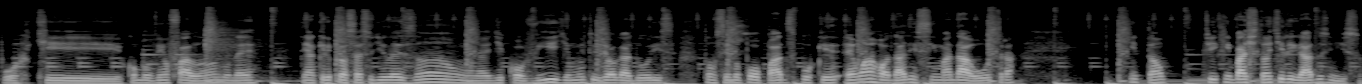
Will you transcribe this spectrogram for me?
porque como eu venho falando, né? tem aquele processo de lesão, né, de Covid, muitos jogadores estão sendo poupados porque é uma rodada em cima da outra. Então, fiquem bastante ligados nisso.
